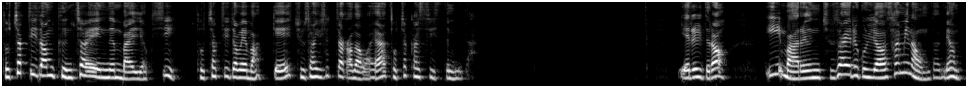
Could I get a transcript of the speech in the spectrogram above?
도착 지점 근처에 있는 말 역시 도착 지점에 맞게 주사위 숫자가 나와야 도착할 수 있습니다. 예를 들어 이 말은 주사위를 굴려 3이 나온다면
